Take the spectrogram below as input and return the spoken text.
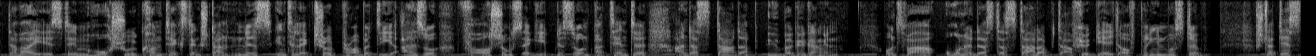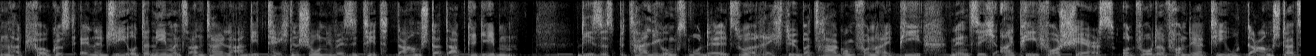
Dabei ist im Hochschulkontext entstandenes Intellectual Property, also Forschungsergebnisse und Patente, an das Startup übergegangen. Und zwar ohne dass das Startup dafür Geld aufbringen musste. Stattdessen hat Focused Energy Unternehmensanteile an die Technische Universität Darmstadt abgegeben. Dieses Beteiligungsmodell zur Rechteübertragung von IP nennt sich IP for Shares und wurde von der TU Darmstadt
